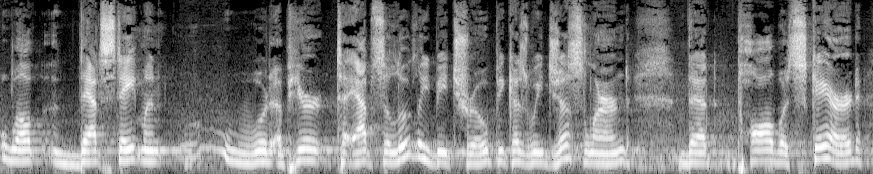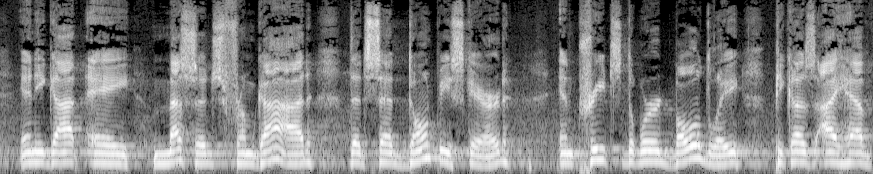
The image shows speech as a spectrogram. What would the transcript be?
Well, that statement would appear to absolutely be true because we just learned that Paul was scared and he got a message from God that said, Don't be scared and preach the word boldly because I have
